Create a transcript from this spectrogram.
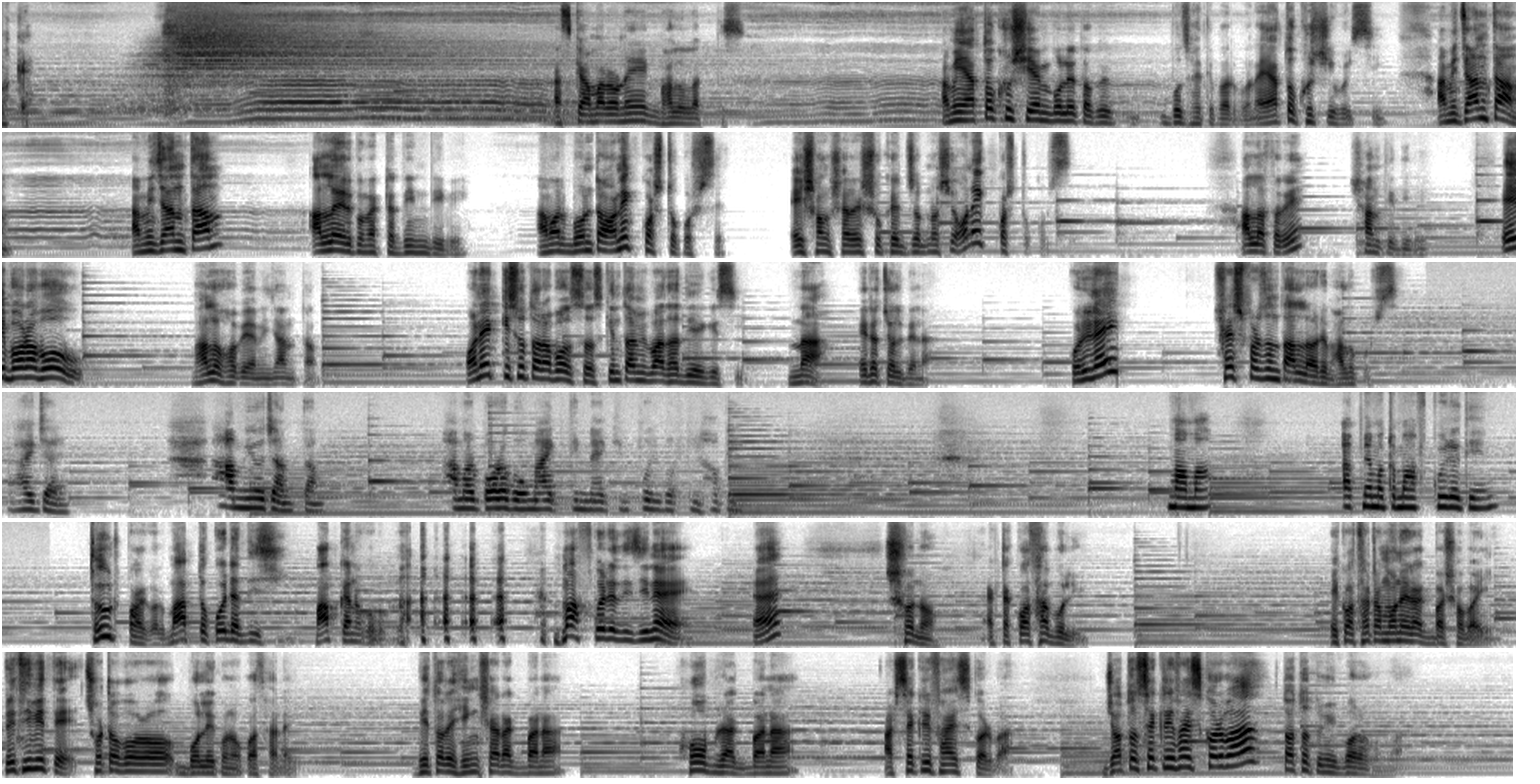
ওকে। আজকে আমার অনেক ভালো লাগতেছে। আমি এত খুশি, আমি বলে তোকে বোঝাইতে পারব না, এত খুশি হয়েছি। আমি জানতাম আমি জানতাম, আল্লাহ এরকম একটা দিন দিবে। আমার বোনটা অনেক কষ্ট করছে। এই সংসারের সুখের জন্য সে অনেক কষ্ট করছে। আল্লাহ তোরে শান্তি দিবে। এই বড় বউ, ভালো হবে আমি জানতাম। অনেক কিছু তোরা বলছস, কিন্তু আমি বাধা দিয়ে গেছি। না, এটা চলবে না। করি নাই? শেষ পর্যন্ত আল্লাহরে ভালো করছে। ভাইজান, আমিও জানতাম। আমার বড় বৌমা একদিন না একদিন পরিবর্তন হবে। মামা আপনি আমাকে মাফ করে দিন। ধুর পাগল মাপ তো কইটা দিছি। মাপ কেন করব না? মাফ করে দিছি না। হ্যাঁ? শোনো একটা কথা বলি। এই কথাটা মনে রাখবা সবাই। পৃথিবীতে ছোট বড় বলে কোনো কথা নেই। ভিতরে হিংসা রাখবা না ক্ষোভ রাখবা না। আর স্যাক্রিফাইস করবা। যত স্যাক্রিফাইস করবা, তত তুমি বড় হবা।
